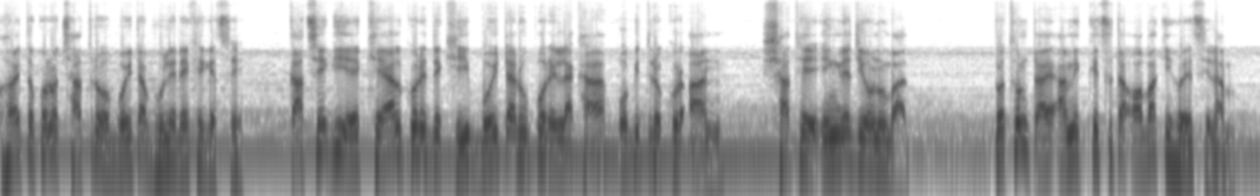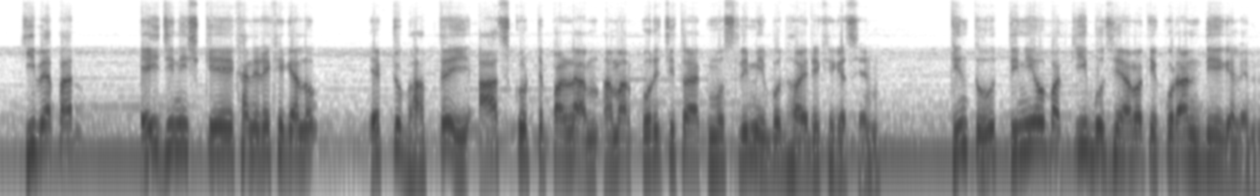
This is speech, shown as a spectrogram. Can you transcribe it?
হয়তো কোনো ছাত্র বইটা ভুলে রেখে গেছে। কাছে গিয়ে খেয়াল করে দেখি বইটার উপরে লেখা পবিত্র কোরআন, সাথে ইংরেজি অনুবাদ। প্রথমটায় আমি কিছুটা অবাকই হয়েছিলাম। কি ব্যাপার? এই জিনিস কে এখানে রেখে গেল? একটু ভাবতেই আজ করতে পারলাম আমার পরিচিত এক মুসলিমই বোধহয় রেখে গেছেন। কিন্তু তিনিও বা কি বুঝে আমাকে কোরআন দিয়ে গেলেন?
